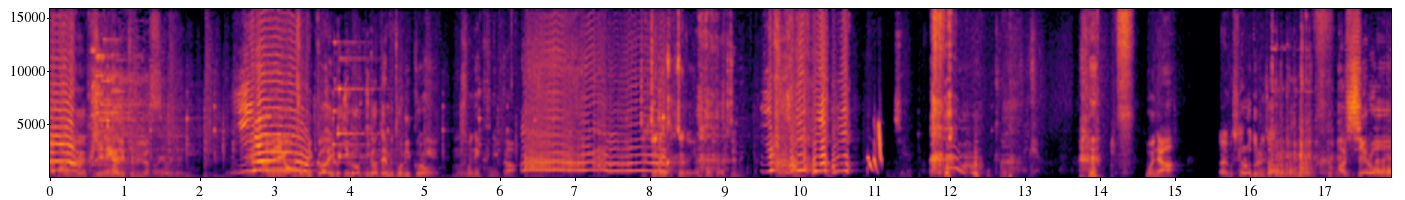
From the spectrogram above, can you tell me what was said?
아 방금 휘닝이가 이렇게 밀렸어. 아, 근데 이거 엄청 미끄러. 이거 이거 이것 때문에 더 미끄러. 형이 손이 크니까 작전회 작전회 작전회 뭐냐? 야 이거 새로 돌리자. 아 싫어.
